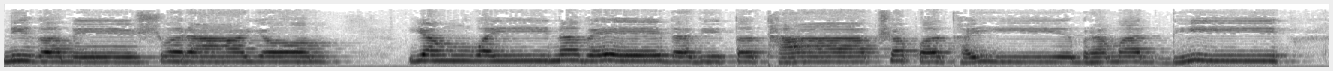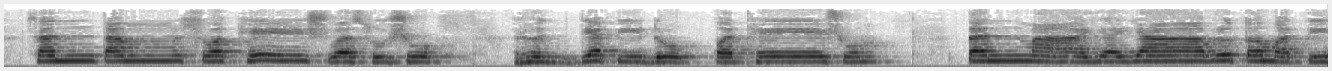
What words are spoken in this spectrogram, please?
निगमेश्वराय। यम् वै न वेदवितथाक्षपथैर्भ्रमद्धि सन्तम् स्वखेष्वसुषु हृद्यपि दृक्पथेषु। तन्माययावृतमति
